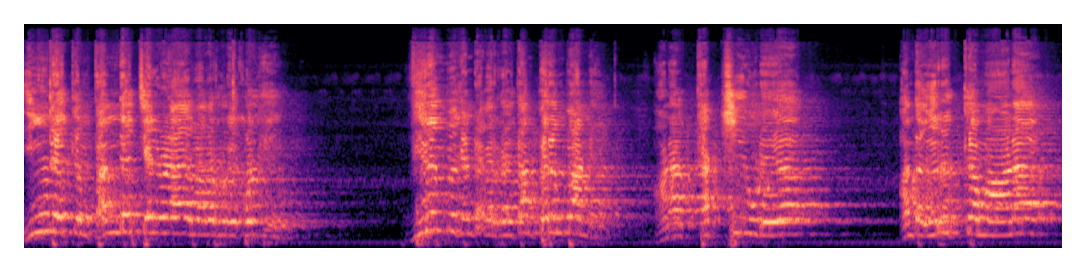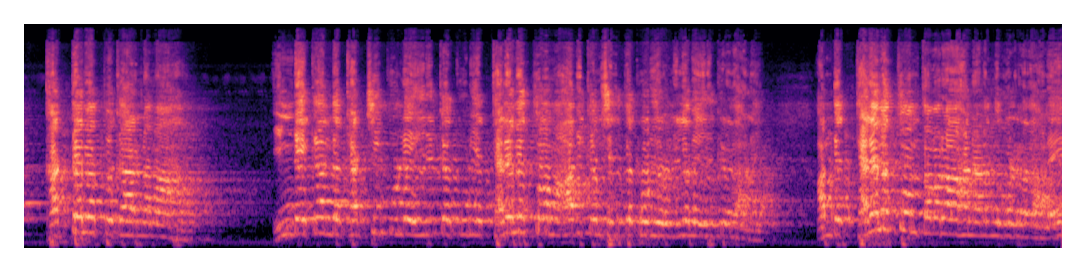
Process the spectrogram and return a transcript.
இன்றைக்கும் தந்தை செல்வராயம் அவர்களுடைய கொள்கையை விரும்புகின்றவர்கள் தான் பெரும்பான்மை. ஆனால் கட்சியுடைய அந்த இறுக்கமான கட்டமைப்பு காரணமாக இன்றைக்கு அந்த கட்சிக்குள்ளே இருக்கக்கூடிய தலைமைத்துவம் ஆதிக்கம் செலுத்தக்கூடிய ஒரு நிலைமை இருக்கிறதாலே அந்த தலைமைத்துவம் தவறாக நடந்து கொள்றதாலே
